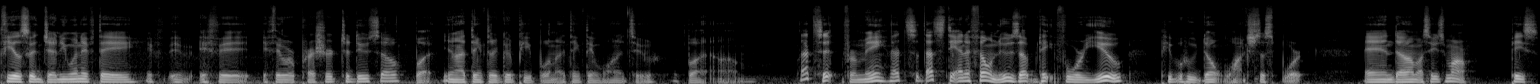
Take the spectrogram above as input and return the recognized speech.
feels genuine if they if, if if it if they were pressured to do so. But you know, I think they're good people and I think they wanted to. But um, that's it for me. That's that's the NFL news update for you, people who don't watch the sport. And um, I'll see you tomorrow. Peace.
